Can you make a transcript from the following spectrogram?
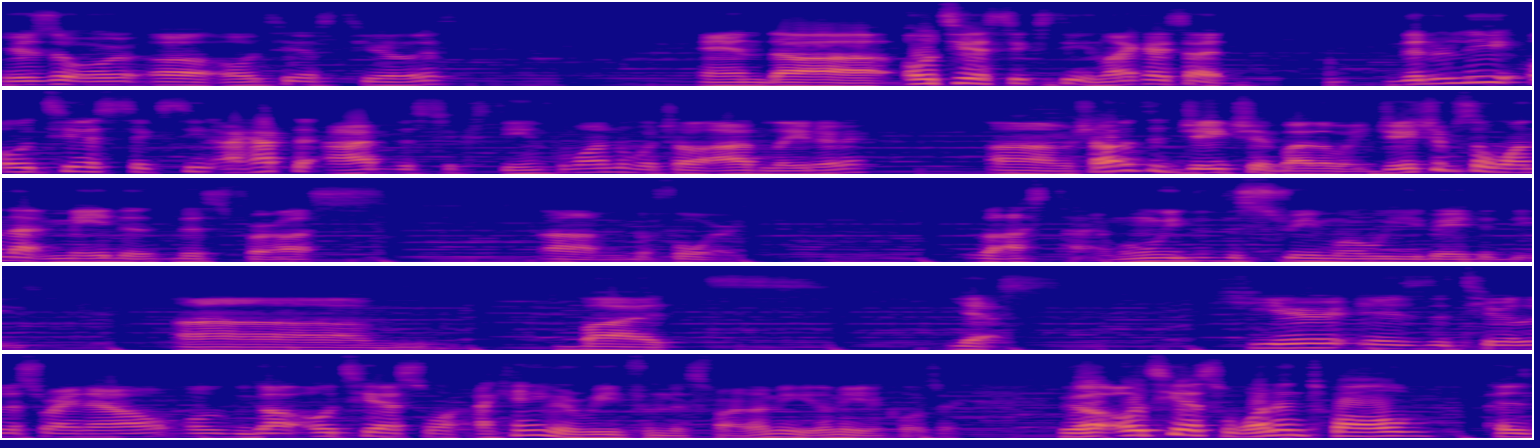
Here's the uh, OTS tier list. And uh, OTS 16, like I said, literally OTS 16. I have to add the 16th one, which I'll add later. Um, shout out to J-Chip, by the way. J-Chip's the one that made this for us um, before. Last time, when we did the stream where we rated these. Um, but, yes. Here is the tier list right now. Oh, we got OTS 1. I can't even read from this far. Let me, let me get closer. We got OTS 1 and 12 as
